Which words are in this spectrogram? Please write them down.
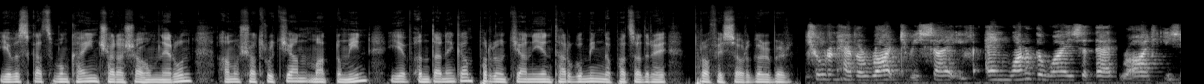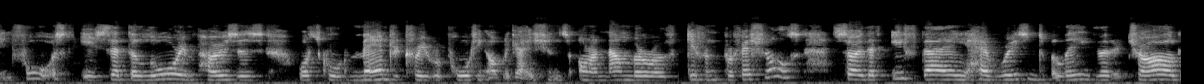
եւ սկացմունքային չարաշահումներուն անուշադրության մատնումին եւ ընտանեկան բռնության ենթարկումին կբացատրե պրոֆեսոր Gerber. Children have a right to be safe and one of the ways that that right is enforced is that the law imposes what's called mandatory reporting obligations on a number of different professionals so that if they have reason to believe that a child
